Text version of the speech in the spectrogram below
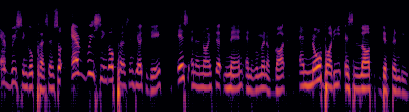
every single person. So every single person here today is an anointed man and woman of God, and nobody is loved differently.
